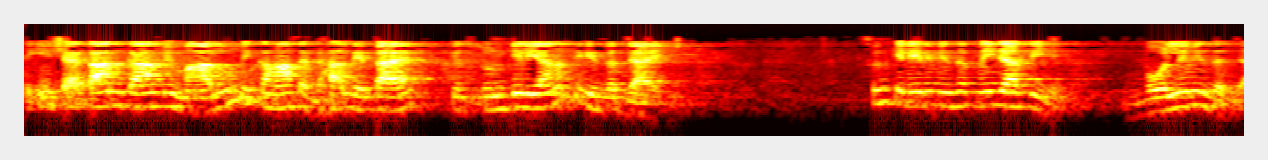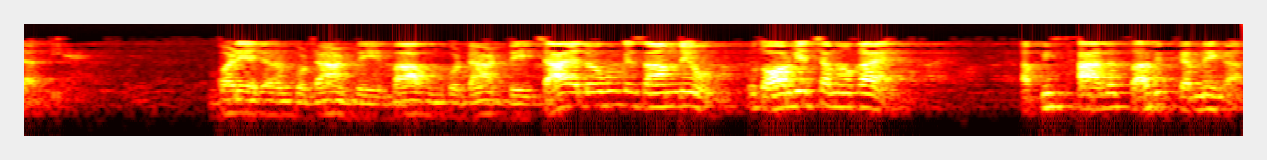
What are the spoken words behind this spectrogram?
لیکن شیطان کان میں معلوم نہیں کہاں سے ڈال دیتا ہے کہ سن کے لیا نا پھر عزت جائے گی۔ سن کے لینے میں عزت نہیں جاتی ہے، بولنے میں عزت جاتی ہے۔ بڑے اگر ہم کو ڈانٹ دیں، باپ ہم کو ڈانٹ دے، چاہے لوگوں کے سامنے ہو، وہ تو اور بھی اچھا موقع ہے۔ اپنی سعادت ثابت کرنے کا،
